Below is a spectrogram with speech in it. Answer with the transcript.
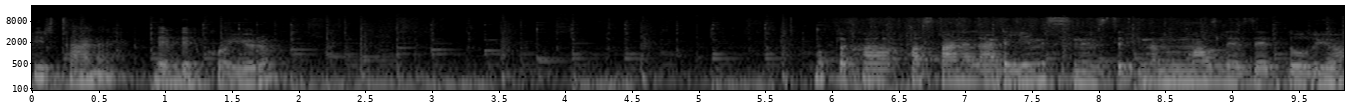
bir tane leblebi koyuyorum. Mutlaka pastanelerde yemişsinizdir. İnanılmaz lezzetli oluyor.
